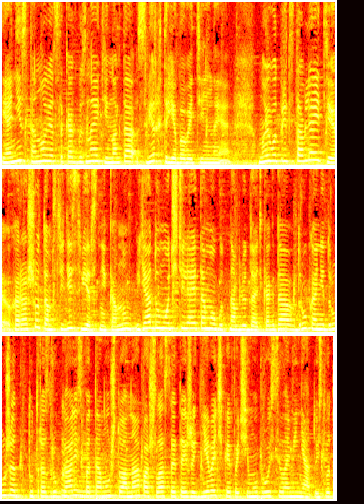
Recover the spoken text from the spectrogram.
И они становятся, как бы, знаете, иногда сверхтребовательные. Ну и вот представляете, хорошо там среди сверстников. Ну, я думаю, учителя это могут наблюдать, когда вдруг они дружат, тут разругались, потому что она пошла с этой же девочкой, почему бросила меня. То есть вот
